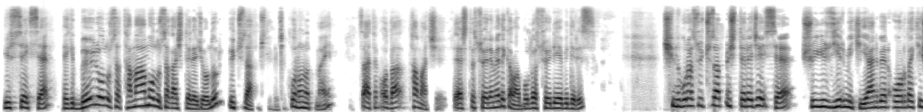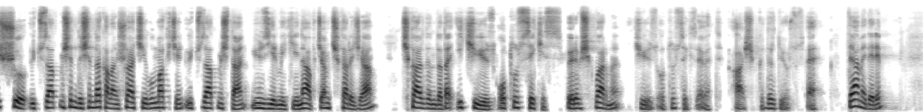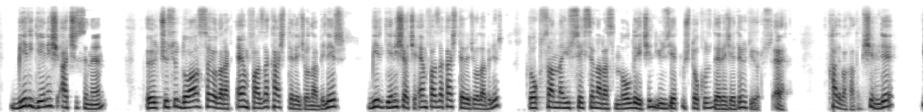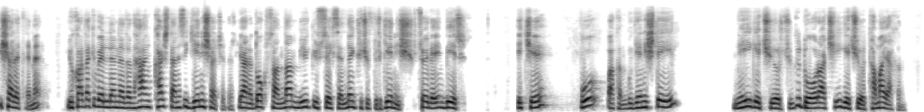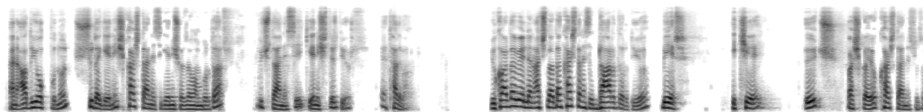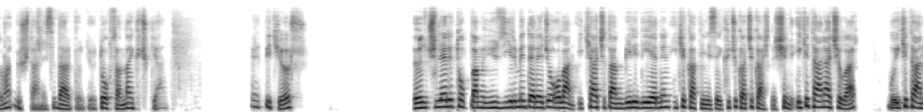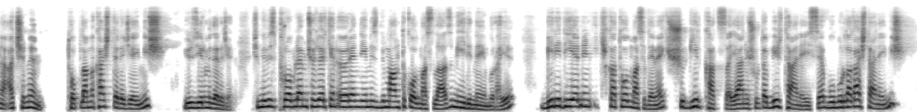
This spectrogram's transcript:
180. Peki böyle olursa tamamı olursa kaç derece olur? 360 derece. Bunu unutmayın. Zaten o da tam açı. Derste söylemedik ama burada söyleyebiliriz. Şimdi burası 360 derece ise şu 122 yani ben oradaki şu 360'ın dışında kalan şu açıyı bulmak için 360'tan 122'yi ne yapacağım? Çıkaracağım. Çıkardığımda da 238. Böyle bir şık var mı? 238 evet. A şıkkıdır diyoruz. Evet. Devam edelim. Bir geniş açısının ölçüsü doğal sayı olarak en fazla kaç derece olabilir? Bir geniş açı en fazla kaç derece olabilir? 90 ile 180 arasında olduğu için 179 derecedir diyoruz. Evet. Hadi bakalım. Şimdi işaretleme. Yukarıdaki verilenlerden hangi kaç tanesi geniş açıdır? Yani 90'dan büyük 180'den küçüktür. Geniş. Söyleyin 1. 2. Bu bakın bu geniş değil. Neyi geçiyor çünkü? Doğru açıyı geçiyor. Tama yakın. Yani adı yok bunun. Şu da geniş. Kaç tanesi geniş o zaman burada? 3 tanesi geniştir diyoruz. Evet hadi bakalım. Yukarıda verilen açılardan kaç tanesi dardır diyor. 1, 2, 3 başka yok. Kaç tanesi o zaman? 3 tanesi dardır diyor. 90'dan küçük yani. Evet bitiyor. Ölçüleri toplamı 120 derece olan iki açıdan biri diğerinin iki katı ise küçük açı kaçtır? Şimdi iki tane açı var. Bu iki tane açının toplamı kaç dereceymiş? 120 derece. Şimdi biz problem çözerken öğrendiğimiz bir mantık olması lazım. İyi dinleyin burayı. Biri diğerinin iki katı olması demek. Şu bir katsa yani şurada bir tane ise bu burada kaç taneymiş?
